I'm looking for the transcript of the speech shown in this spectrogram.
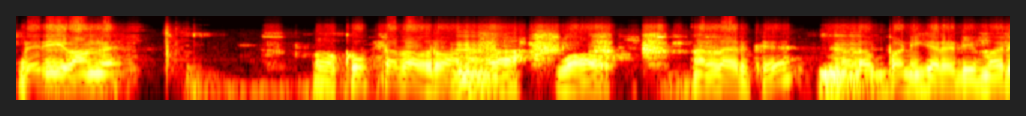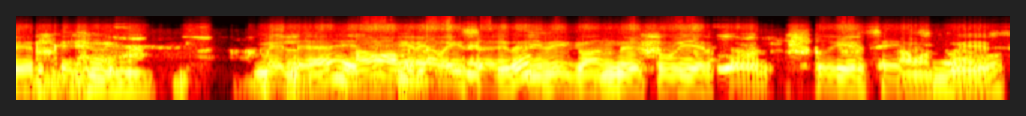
பெரிய வாங்க. ஓ, கூப்பிட்டா தான் வருவானுங்களா? வா நல்லா இருக்கு. நல்லா பனிக்கரடி மாதிரி இருக்கு. மேலு என்ன. வயசு ஆகுது இதுக்கு வந்து டூ இயர்ஸ் ஆகுது. டூ இயர்ஸ் ஆமா, two years.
